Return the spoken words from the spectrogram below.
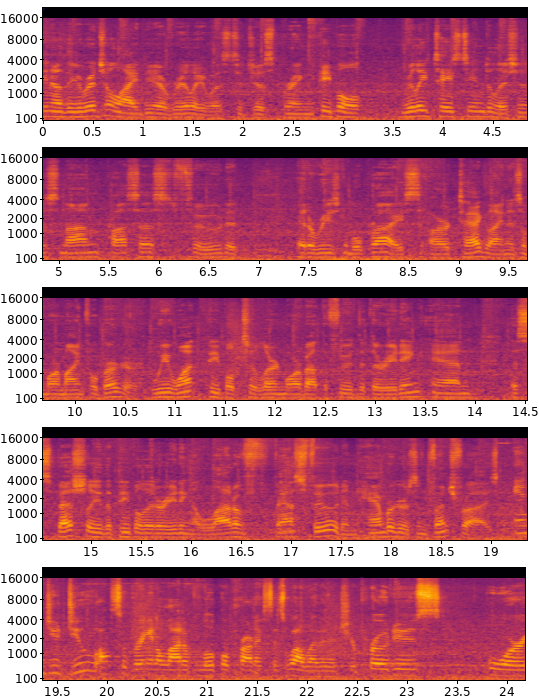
You know, the original idea really was to just bring people really tasty and delicious, non-processed food at, at a reasonable price. Our tagline is a more mindful burger. We want people to learn more about the food that they're eating and especially the people that are eating a lot of fast food and hamburgers and french fries. And you do also bring in a lot of local products as well, whether it's your produce or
